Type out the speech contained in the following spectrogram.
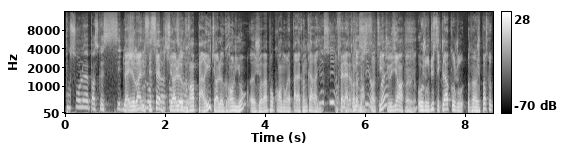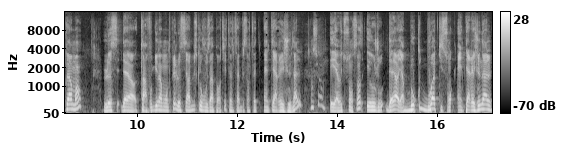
poussons-le parce que c'est de Bah, c'est simple. Tu as le. Grand Paris, tu as le Grand Lyon. Euh, je vois pas pourquoi on n'aurait pas la Grande Caraïbe. Bien sûr, Enfin, la Grande. Atlantique. Ouais. Tu veux dire, Ouais, ouais. aujourd'hui, c'est clair que enfin, je pense que clairement, d'ailleurs, Carrefour l'a montré, le service que vous apportez est un service en fait interrégional Bien sûr. et avec tout son sens. Et aujourd'hui, d'ailleurs, il y a beaucoup de boîtes qui sont interrégionales.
